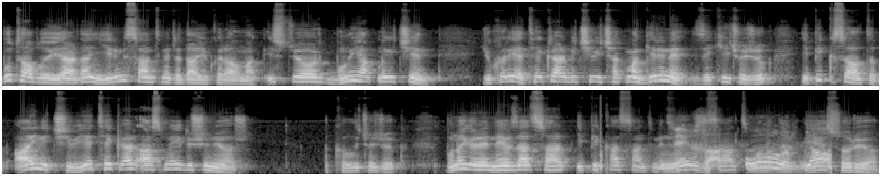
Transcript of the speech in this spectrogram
Bu tabloyu yerden 20 santimetre daha yukarı almak istiyor. Bunu yapmak için yukarıya tekrar bir çivi çakmak yerine zeki çocuk ipi kısaltıp aynı çiviye tekrar asmayı düşünüyor. Akıllı çocuk. Buna göre Nevzat Sarp ipi kaç santimetre Nevzat, kısaltmalıdır diye soruyor.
